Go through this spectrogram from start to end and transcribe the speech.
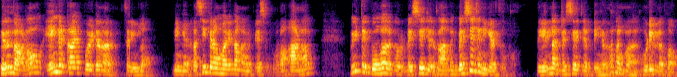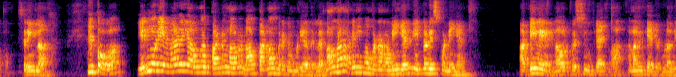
இருந்தாலும் எங்க ட்ராக் போயிட்டே தான் இருக்கும் சரிங்களா? நீங்க ரசிக்கிற மாதிரி தான் நாங்க பேச போறோம். ஆனால் வீட்டுக்கு போகும்போது அதுக்கு ஒரு மெசேஜ் இருக்கும். அந்த மெசேஜ் நீங்க எடுத்துக்கணும். இது என்ன மெசேஜ் அப்படிங்கறத நம்ம முடிவுல பார்ப்போம் சரிங்களா? இப்போ என்னுடைய வேலையை அவங்க பண்ணனாலும் நான் பண்ணாம இருக்க முடியாது இல்ல நான் தானே அறிமுகம் பண்ணணும். நீங்க எதுக்கு இன்ட்ரோடியூஸ் பண்ணீங்க? அப்படின்னு நான் ஒரு கொஸ்டின் கேட்கலாம். ஆனாலும் கேட்கக்கூடாது.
